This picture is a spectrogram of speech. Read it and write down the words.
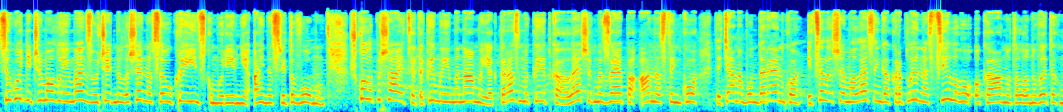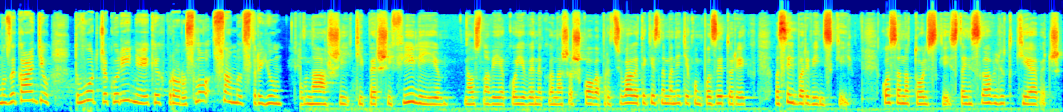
Сьогодні чимало імен звучить не лише на всеукраїнському рівні, а й на світовому. Школа пишається такими іменами, як Тарас Микитка, Лешик Мезепа, Анна Стенько, Тетяна Бондаренко. І це лише малесенька краплина з цілого океану талановитих музикантів, творче коріння яких проросло саме в стрию. В нашій першій філії, на основі якої виникла наша школа, працювали такі знамениті композитори, як Василь Барвінський, Кос Анатольський, Станіслав Людкевич.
